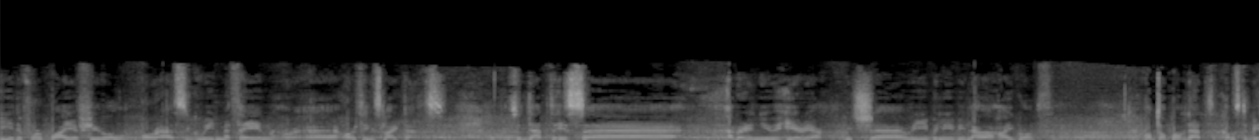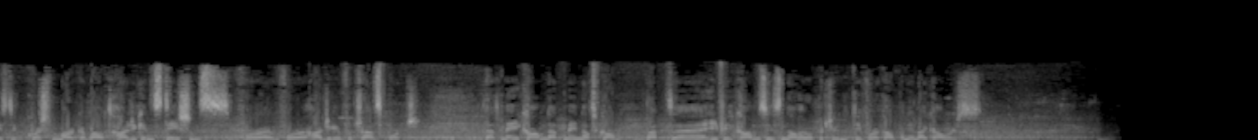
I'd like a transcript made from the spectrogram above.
either for biofuel or as green methane or, uh, or things like that. So that is uh, a very new area, which uh, we believe will have a high growth. On top of that comes the big question mark about hydrogen stations for, uh, for hydrogen for transport. That may come, that may not come, but uh, if it comes, it's another opportunity for a company like ours.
